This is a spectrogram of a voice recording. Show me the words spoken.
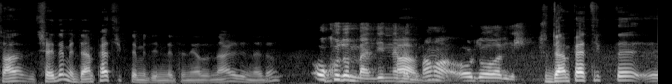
sen şeyde mi Dan Patrick'te mi dinledin ya da nerede dinledin? Okudum ben dinlemedim Ha. ama orada olabilir. Şu Dan Patrick'te e,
